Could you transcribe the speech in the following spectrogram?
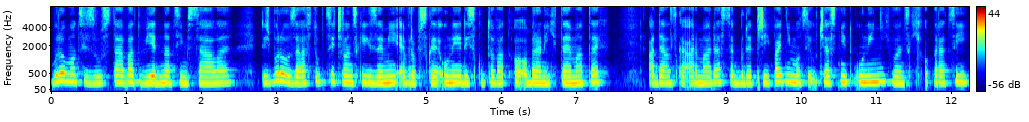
budou moci zůstávat v jednacím sále, když budou zástupci členských zemí Evropské unie diskutovat o obraných tématech a dánská armáda se bude případně moci účastnit unijních vojenských operací,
